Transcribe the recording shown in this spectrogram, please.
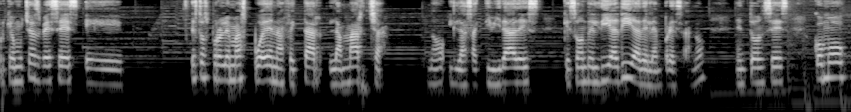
Porque muchas veces eh, estos problemas pueden afectar la marcha, ¿no? Y las actividades que son del día a día de la empresa, ¿no? Entonces, cómo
